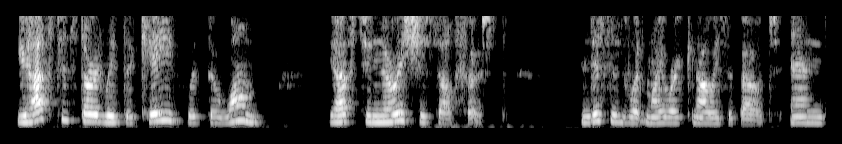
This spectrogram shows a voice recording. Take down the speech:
You have to start with the cave, with the womb. You have to nourish yourself first. And this is what my work now is about. And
